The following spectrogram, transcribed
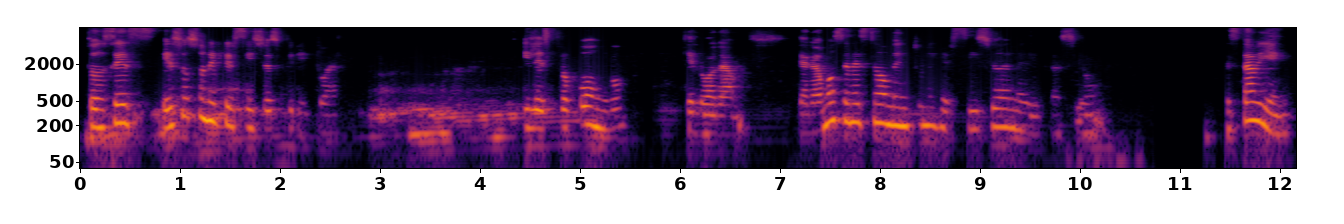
Entonces, eso es un ejercicio espiritual. Y les propongo que lo hagamos. Que hagamos en este momento un ejercicio de meditación está bien,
